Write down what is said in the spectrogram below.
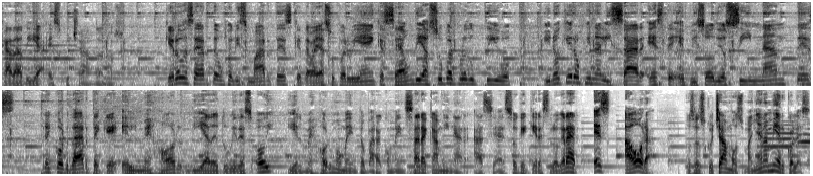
cada día escuchándonos. Quiero desearte un feliz martes, que te vaya súper bien, que sea un día súper productivo y no quiero finalizar este episodio sin antes recordarte que el mejor día de tu vida es hoy y el mejor momento para comenzar a caminar hacia eso que quieres lograr es ahora. Nos escuchamos mañana miércoles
